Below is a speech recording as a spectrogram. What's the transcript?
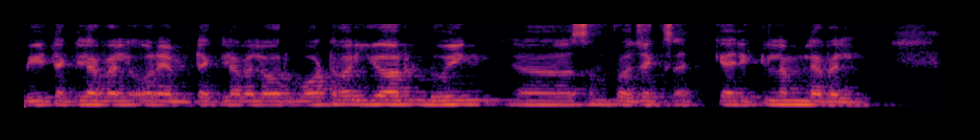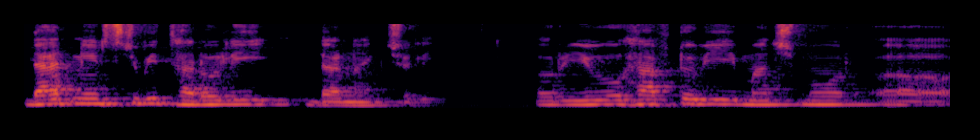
btech level or mtech level or whatever you are doing uh, some projects at curriculum level that needs to be thoroughly done actually. Or you have to be much more uh,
